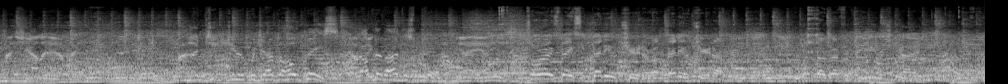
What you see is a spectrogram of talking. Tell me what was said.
speciality, I think. Uh, do, do you, would you have the whole piece? I've think- never had this before. Yeah, yeah. It's, Toro's basically belly of tuna, right? Belly of tuna. Go, go for it. it's great.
